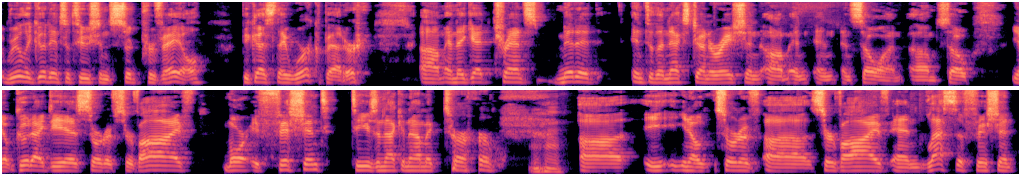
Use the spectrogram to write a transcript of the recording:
really good institutions should prevail because they work better. Um, and they get transmitted into the next generation um, and, and, and so on. Um, so, you know, good ideas sort of survive, more efficient, to use an economic term, mm-hmm. uh, you know, sort of uh, survive and less efficient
